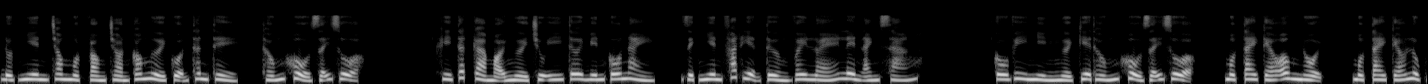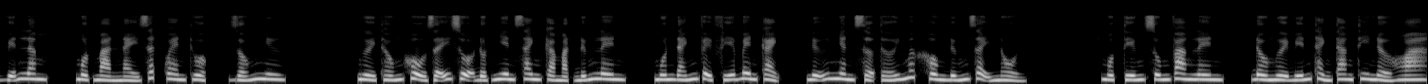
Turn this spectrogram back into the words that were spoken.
đột nhiên trong một vòng tròn có người cuộn thân thể, thống khổ dẫy rụa. Khi tất cả mọi người chú ý tới biến cố này, dịch nhiên phát hiện tường vây lóe lên ánh sáng. Cố vi nhìn người kia thống khổ dẫy dụa, một tay kéo ông nội, một tay kéo lục viễn lâm, một màn này rất quen thuộc, giống như Người thống khổ dẫy dụa đột nhiên xanh cả mặt đứng lên, muốn đánh về phía bên cạnh, nữ nhân sợ tới mức không đứng dậy nổi. Một tiếng súng vang lên, đầu người biến thành tang thi nở hoa,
